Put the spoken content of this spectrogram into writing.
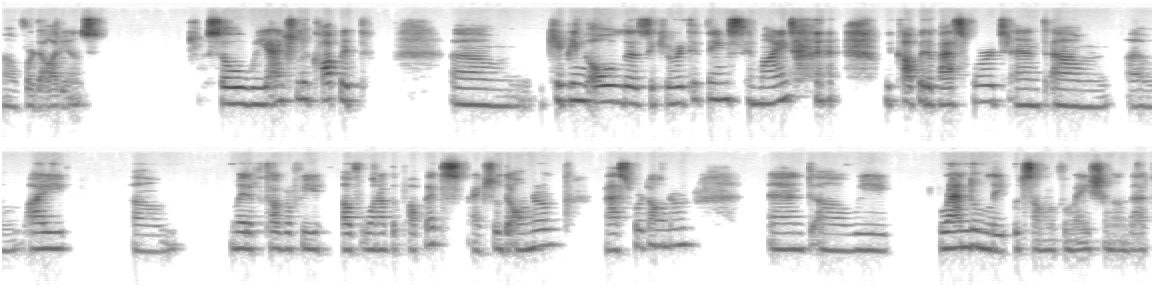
uh, for the audience. So we actually copied, um, keeping all the security things in mind. we copied a passport and um, um, I um, made a photography of one of the puppets, actually the owner, passport owner. And uh, we randomly put some information on that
